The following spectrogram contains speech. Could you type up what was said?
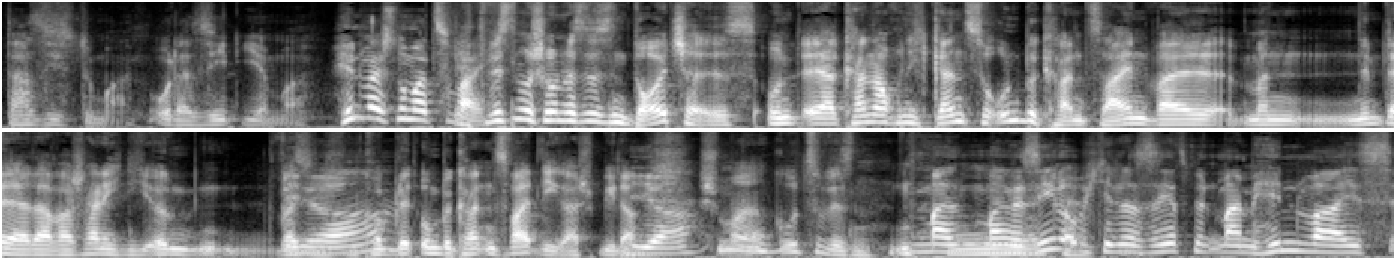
Da siehst du mal. Oder seht ihr mal. Hinweis Nummer zwei. Jetzt wissen wir schon, dass es ein Deutscher ist. Und er kann auch nicht ganz so unbekannt sein, weil man nimmt ja da wahrscheinlich nicht irgendeinen, weiß ja. komplett unbekannten Zweitligaspieler. Ja. Schon mal gut zu wissen. Mal, mal okay. sehen, ob ich dir das jetzt mit meinem Hinweis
